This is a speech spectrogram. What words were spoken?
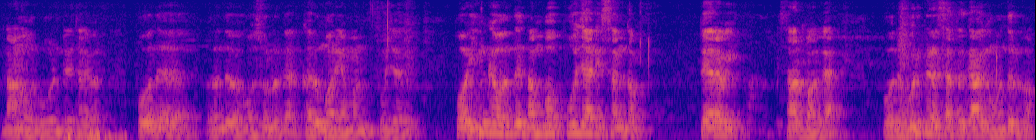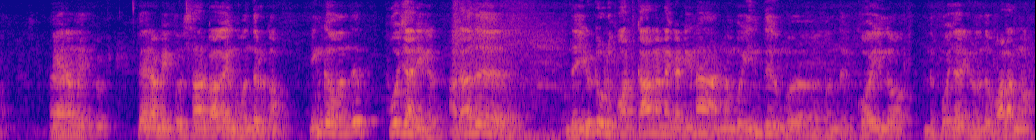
நானும் ஒரு ஒன்றிய தலைவர். இப்போ வந்து இவர் வந்து ஒசூல் இருக்கார் கருமாரியம்மன் பூஜாரி. இப்போது இங்கே வந்து நம்ம பூஜாரி சங்கம் பேரவை சார்பாக ஒரு உறுப்பினர் சேர்த்ததுக்காக இங்கே வந்திருக்கோம். பேரமைப்பு. பேரமைப்பு சார்பாக இங்கே வந்திருக்கோம். இங்கே வந்து பூஜாரிகள் அதாவது இந்த யூடியூப்ல பார்த்த காரணம் என்ன கேட்டிங்கன்னா நம்ம இந்து வந்து கோயிலோ இந்த பூஜாரிகள் வந்து வளரணும்.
